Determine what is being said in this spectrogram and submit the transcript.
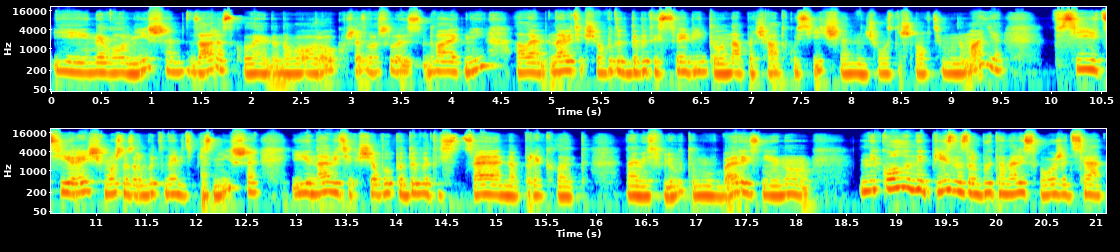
І найголовніше зараз, коли до нового року вже залишилось два дні. Але навіть якщо будуть дивитися це відео на початку січня, нічого страшного в цьому немає. Всі ці речі можна зробити навіть пізніше, і навіть якщо ви подивитесь це, наприклад, навіть в лютому, в березні, ну ніколи не пізно зробити аналіз свого життя,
